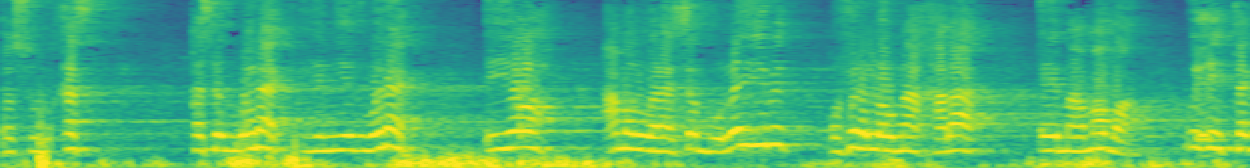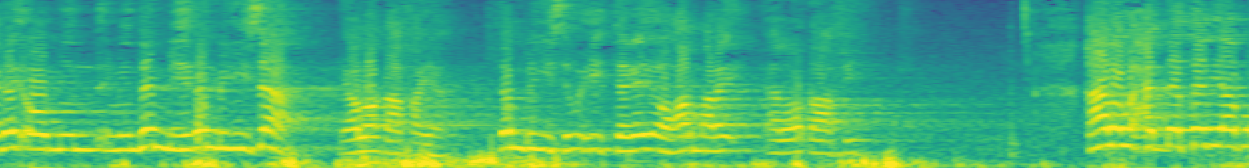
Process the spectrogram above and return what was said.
xusul qasd qasad wanaag iyo niyad wanaag iyo camal wanaagsan buu la yimid. Qufira lahu maa khalaa ee maamada wixii tagay oo min dembihi dembigiisaa yaa loo dhaafaya. Dembigiisa wixii tagay oo hormaray yaa loo dhaafi. Qaala waxadaanii abu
